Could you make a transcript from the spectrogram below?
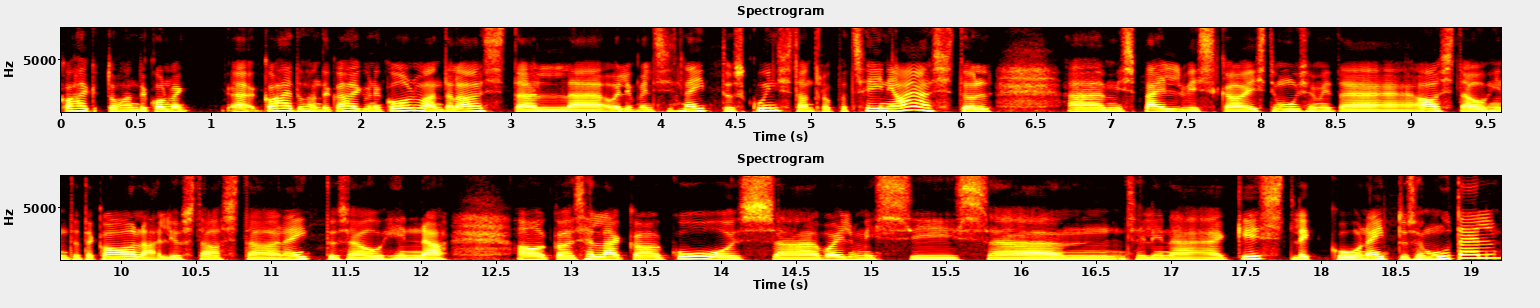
kahe tuhande kolme kahe tuhande kahekümne kolmandal aastal äh, oli meil siis näitus Kunst antropotseeni ajastul, äh, mis pälvis ka Eesti Muuseumide aastaauhindade galal just aasta näituse auhinna. aga sellega koos äh, valmis siis ähm, selline kestliku näituse mudel,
